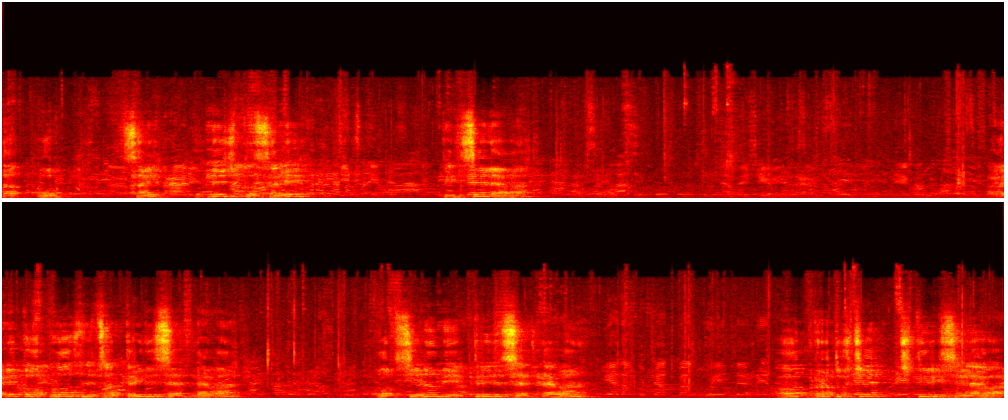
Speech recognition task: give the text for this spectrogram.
Та- От Салих, от Нижето Салих 50 лева. Алито от Лозница 30 лева. От сина ми 30 лева. От братовчет 40 лева.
